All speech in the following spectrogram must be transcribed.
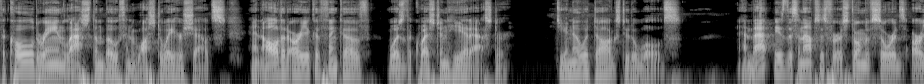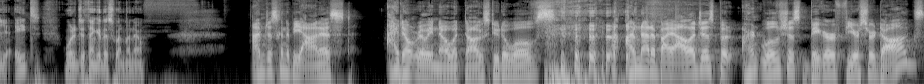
The cold rain lashed them both and washed away her shouts, and all that Arya could think of was the question he had asked her Do you know what dogs do to wolves? And that is the synopsis for A Storm of Swords Arya 8. What did you think of this one, Manu? I'm just going to be honest. I don't really know what dogs do to wolves. I'm not a biologist, but aren't wolves just bigger, fiercer dogs?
